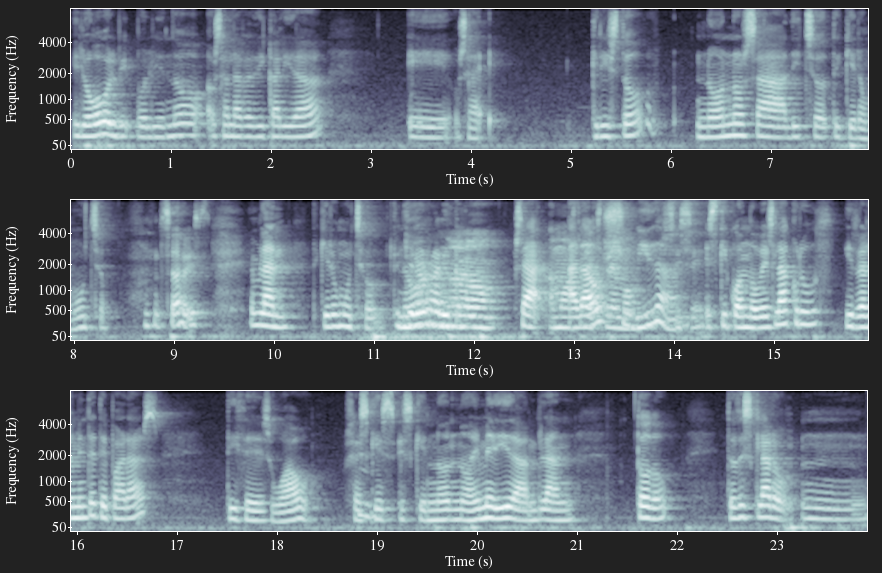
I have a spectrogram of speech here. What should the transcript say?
Y luego volvi- volviendo, o sea, la radicalidad, eh, o sea, eh, Cristo no nos ha dicho te quiero mucho, ¿sabes? En plan, quiero mucho. Te No, quiero radical. No, no. O sea, Vamos ha dado su vida. Sí, sí. Es que cuando ves la cruz y realmente te paras, dices, wow. O sea, Mm. es que, es, es que no, no hay medida, en plan, todo. Entonces, claro, mm,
